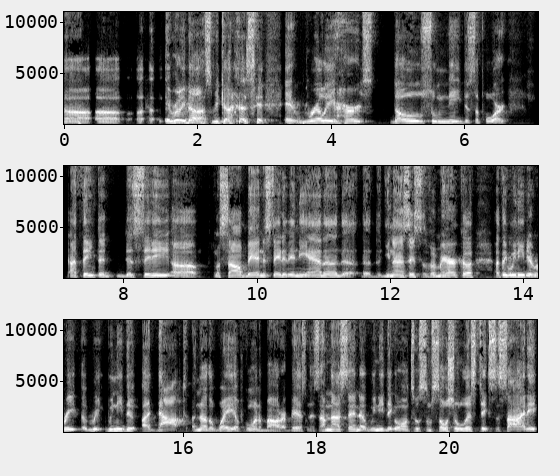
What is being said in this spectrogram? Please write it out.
uh, uh, uh, it really does because it, it really hurts those who need the support. I think that the city, uh, South Bend, the state of Indiana, the, the, the United States of America, I think we need to re, re, we need to adopt another way of going about our business. I'm not saying that we need to go into some socialistic society.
